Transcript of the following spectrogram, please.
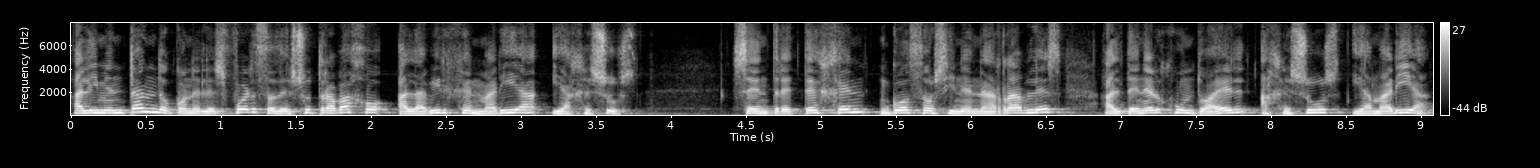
alimentando con el esfuerzo de su trabajo a la Virgen María y a Jesús. Se entretejen gozos inenarrables al tener junto a él a Jesús y a María,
